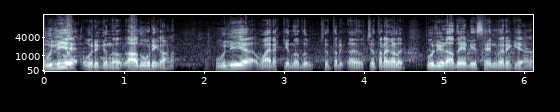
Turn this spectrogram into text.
പുലിയെ ഒരുക്കുന്നത്. അതുകൂടി കാണാം. പുലിയെ വരയ്ക്കുന്നതും ചിത്ര ചിത്രങ്ങൾ പുലിയുടെ അതേ ഡിസൈൻ വരയ്ക്കുകയാണ്.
